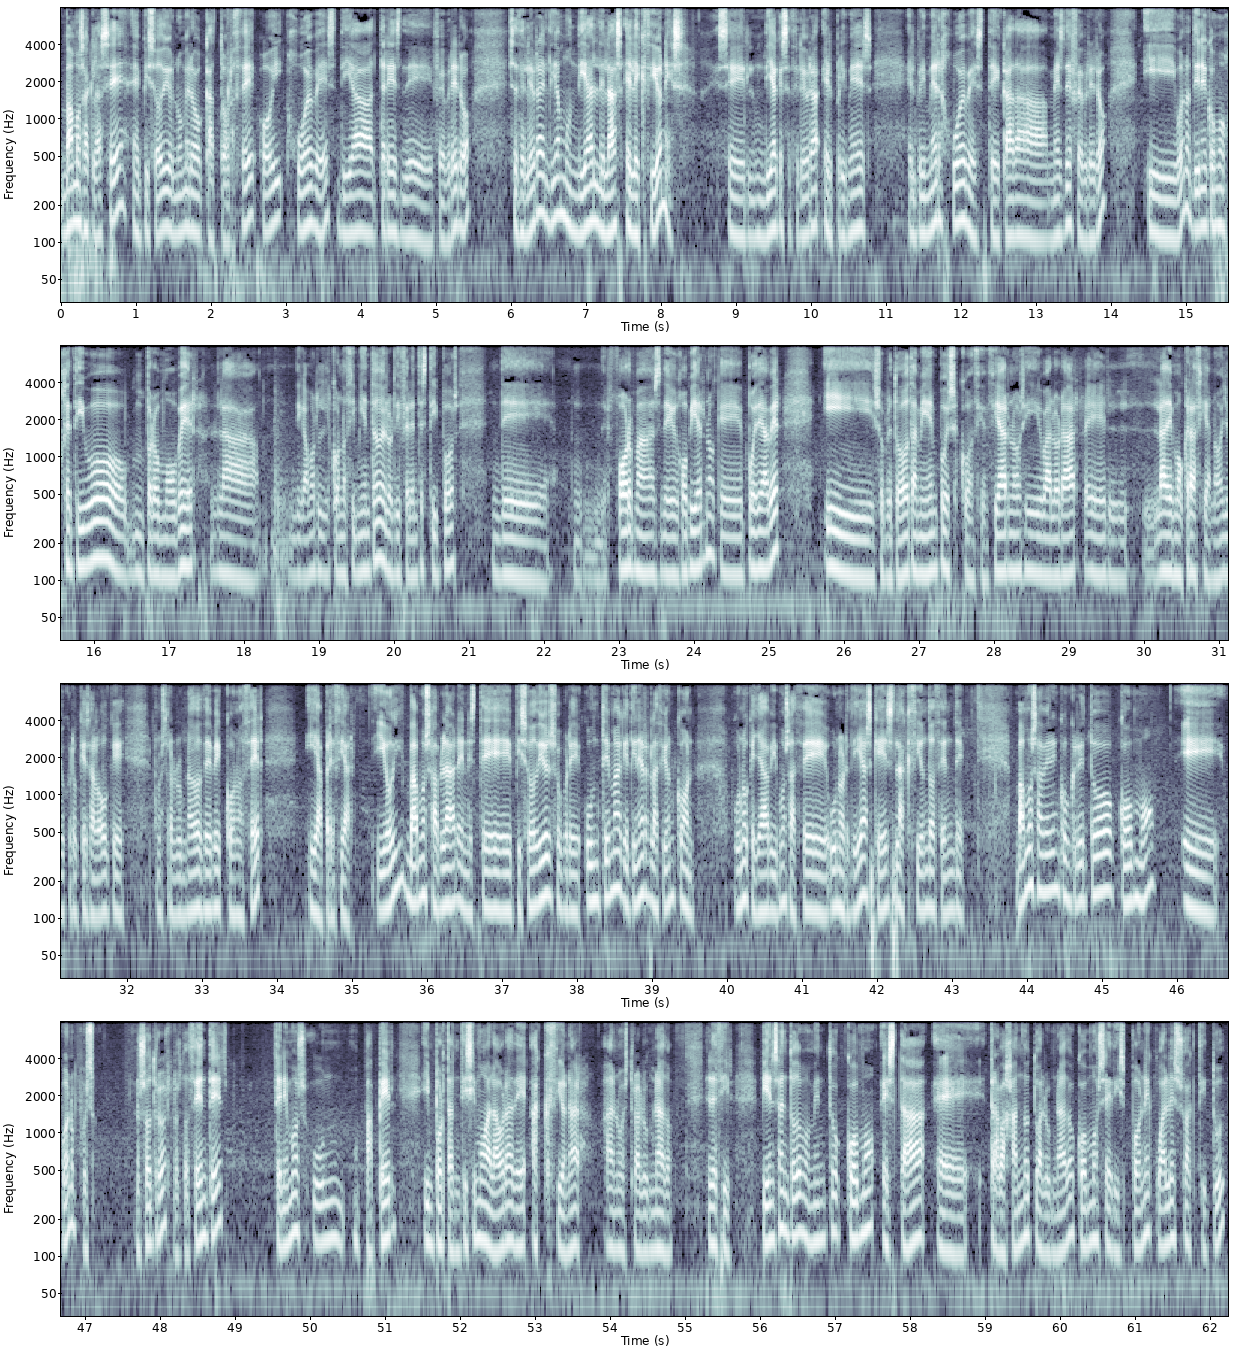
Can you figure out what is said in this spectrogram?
Vamos a clase, episodio número 14. Hoy jueves, día 3 de febrero, se celebra el Día Mundial de las Elecciones. Es el día que se celebra el primer, el primer jueves de cada mes de febrero y bueno, tiene como objetivo promover la, digamos, el conocimiento de los diferentes tipos de, formas de gobierno que puede haber y sobre todo también pues concienciarnos y valorar la democracia, ¿no? Yo creo que es algo que nuestro alumnado debe conocer y apreciar. Y hoy vamos a hablar en este episodio sobre un tema que tiene relación con uno que ya vimos hace unos días, que es la acción docente. Vamos a ver en concreto cómo, eh, bueno, pues nosotros, los docentes, tenemos un papel importantísimo a la hora de accionar a nuestro alumnado. Es decir, piensa en todo momento cómo está eh, trabajando tu alumnado, cómo se dispone, cuál es su actitud,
